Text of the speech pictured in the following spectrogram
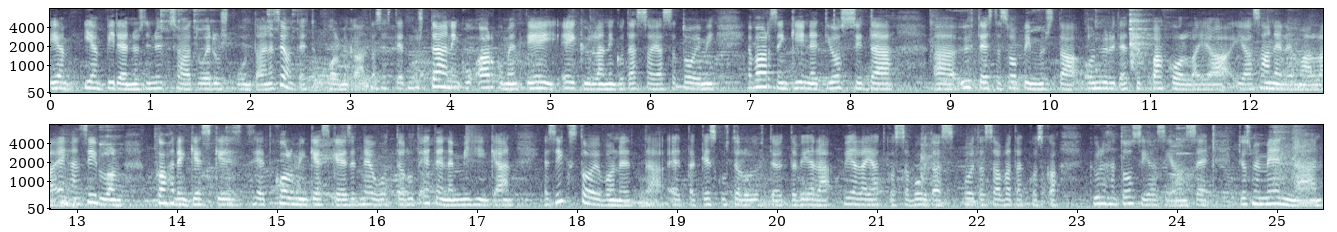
iän, iän pidennys, niin nyt saatu eduskuntaan ja se on tehty kolmikantaisesti. Et musta tämä niinku argumentti ei, ei kyllä niinku tässä ajassa toimi ja varsinkin, että jos sitä yhteistä sopimusta on yritetty pakolla ja, ja sanelemalla, eihän silloin kahden keskeiset, kolmin keskeiset neuvottelut etene mihinkään. Ja siksi toivon, että, että keskusteluyhteyttä vielä, vielä jatkossa voitaisiin voitais avata, koska kyllähän tosiasia on se, että jos me mennään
